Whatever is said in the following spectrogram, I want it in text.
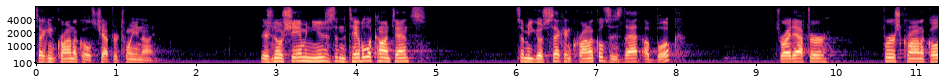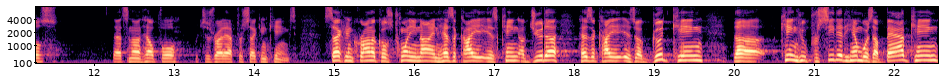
Second Chronicles chapter 29. There's no shame in using the table of contents. Some of you go, Second Chronicles, is that a book? It's right after First Chronicles. That's not helpful, which is right after Second Kings. Second Chronicles 29, Hezekiah is king of Judah. Hezekiah is a good king. The king who preceded him was a bad king.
